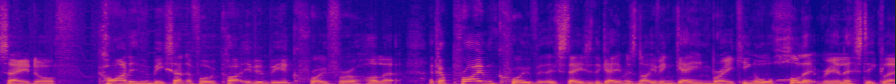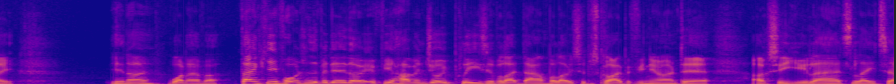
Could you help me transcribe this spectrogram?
Seedorf. Can't even be centre forward. Can't even be a Cruyff for a Gullit. Like a prime Cruyff at this stage of the game is not even game breaking or Gullit realistically. You know, whatever. Thank you for watching the video though. If you have enjoyed, please leave a like down below. Subscribe if you're new around here. I'll see you lads later.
